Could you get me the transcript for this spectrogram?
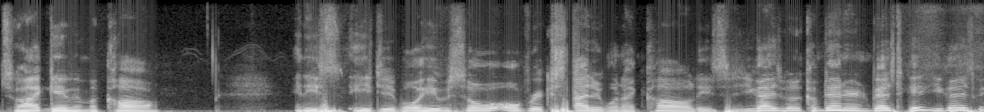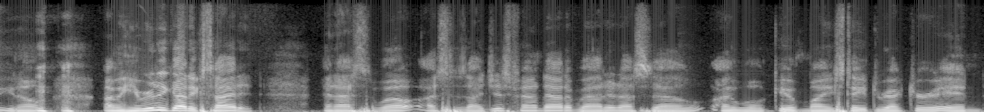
so I gave him a call and he's he did boy he was so overexcited when I called. He said you guys want to come down here and investigate? You guys you know? I mean he really got excited and I said well I says I just found out about it I said I will give my state director and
